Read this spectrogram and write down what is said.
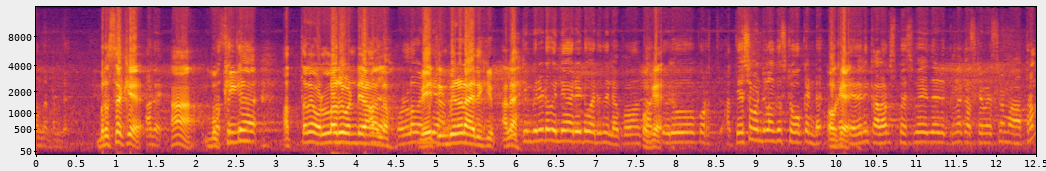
വന്നിട്ടുണ്ട്. ബ്രിസക്ക്. ആ ബുക്കിംഗ് അത്ര ഉള്ള ഒരു വണ്ടിയാണല്ലോ വെയിറ്റിംഗ് പീരീഡ് ആയിരിക്കും അല്ലെ? പീരീഡ് വലിയ കാര്യമായിട്ട് വരുന്നില്ല. അപ്പോൾ ഒരു കുറച്ച് അത്യാവശ്യം വണ്ടികളൊക്കെ സ്റ്റോക്ക് ഉണ്ട്. ഏതെങ്കിലും കളർ സ്പെസിഫൈ ചെയ്തെടുക്കുന്ന കസ്റ്റമേഴ്സിന് മാത്രം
